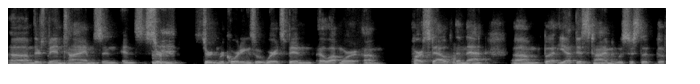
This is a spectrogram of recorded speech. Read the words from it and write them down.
um, there's been times and and certain certain recordings where it's been a lot more um, parsed out than that. Um, but yeah, this time it was just the the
